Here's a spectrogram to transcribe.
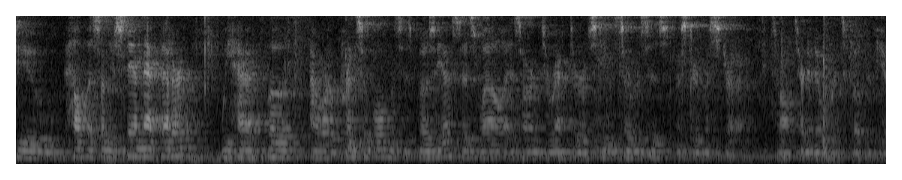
to help us understand that better, we have both our principal, Mrs. Bozias, as well as our Director of Student Services, Mr. Mistretta. So I'll turn it over to both of you.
